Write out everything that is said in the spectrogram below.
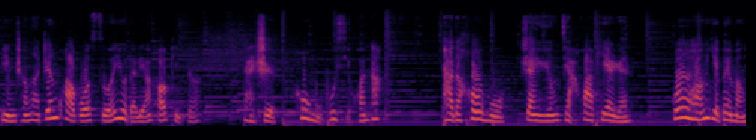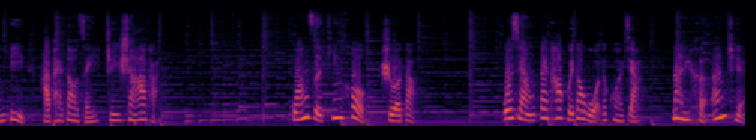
秉承了真化国所有的良好品德，但是后母不喜欢他。他的后母善于用假话骗人，国王也被蒙蔽，还派盗贼追杀他。王子听后说道：“我想带他回到我的国家，那里很安全。”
